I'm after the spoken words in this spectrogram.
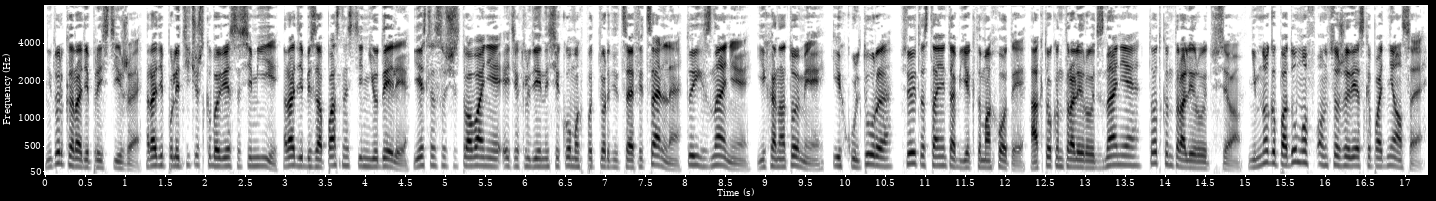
не только ради престижа, ради политического веса семьи, ради безопасности Нью-Дели. Если существование этих людей-насекомых подтвердится официально, то их знания, их анатомия, их культура, все это станет объектом охоты. А кто контролирует контролирует знания, тот контролирует все. Немного подумав, он все же резко поднялся.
